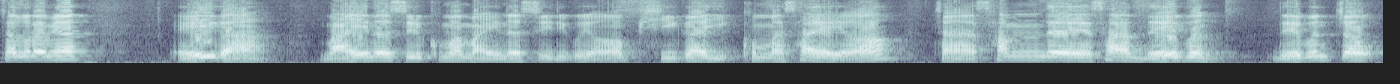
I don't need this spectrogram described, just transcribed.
자, 그러면 A가 마이너스 1, 마이너스 1이고요. B가 2, 4예요. 자, 3대 4 네분. 네분점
